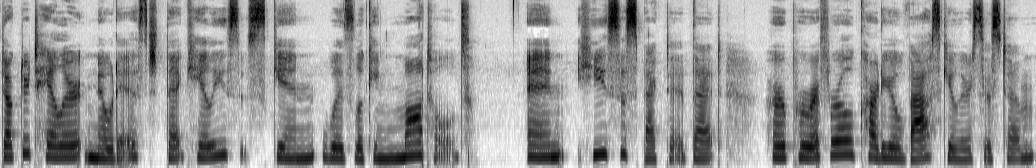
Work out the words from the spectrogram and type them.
Dr. Taylor noticed that Kaylie's skin was looking mottled, and he suspected that her peripheral cardiovascular system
